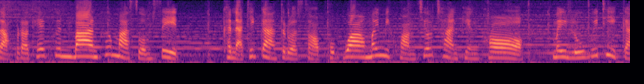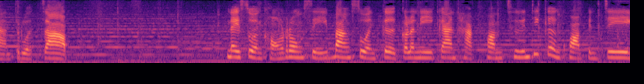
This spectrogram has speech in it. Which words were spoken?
จากประเทศเพื่อนบ้านเพื่อมาสวมสิทธิ์ ขณะที่การตรวจสอบพบว่าไม่มีความเชี่ยวชาญเพียงพอ ไม่รู้วิธีการตรวจจับ ในส่วนของโรงสีบางส่วนเกิดกรณีการหักความชื้นที่เกินความเป็นจริง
